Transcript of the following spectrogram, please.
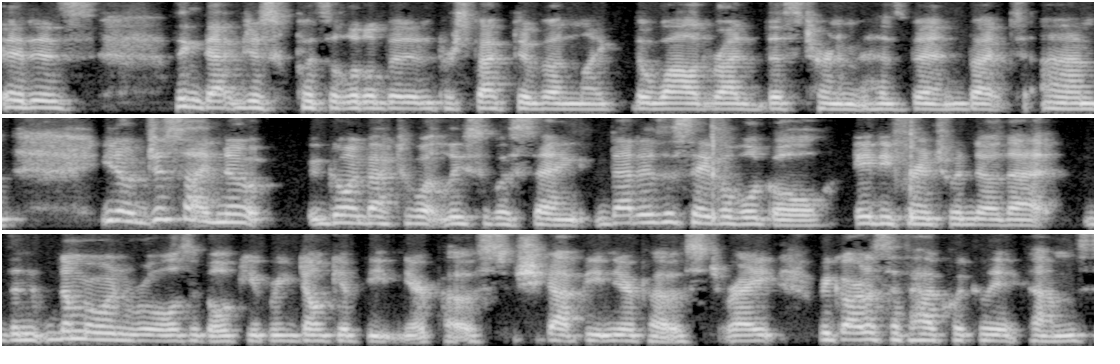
it is. I think that just puts a little bit in perspective on like the wild ride this tournament has been. But um, you know, just side note, going back to what Lisa was saying, that is a savable goal. AD Franch would know that the number one rule as a goalkeeper, you don't get beat near post. She got beat near post, right? Regardless of how quickly it comes.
